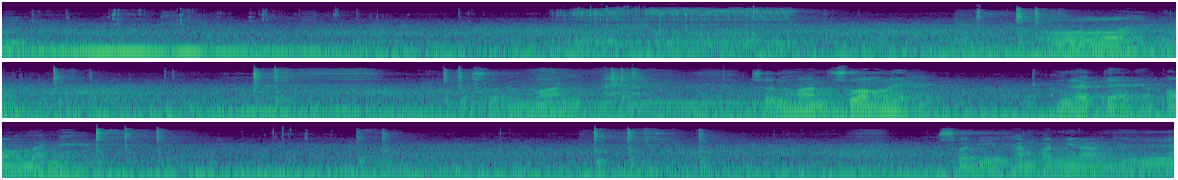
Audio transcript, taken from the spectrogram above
โอ้ยส่วนหอนส่วนหอนสวงเลยเนื้อแตกกระปองบัดนี่สวัสดีครับกันมีหลังเออ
